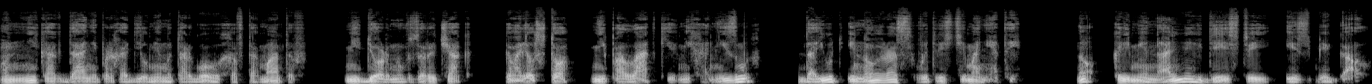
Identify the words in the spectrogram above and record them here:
Он никогда не проходил мимо торговых автоматов, не дернув за рычаг. Говорил, что неполадки в механизмах дают иной раз вытрясти монеты. Но криминальных действий избегал.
